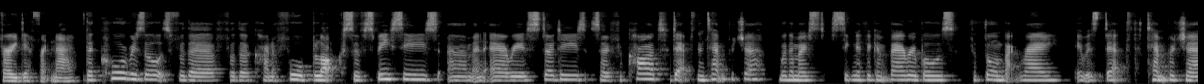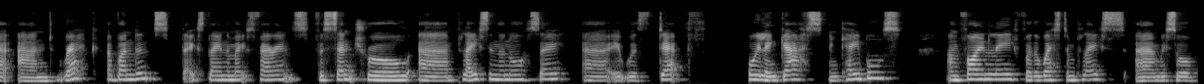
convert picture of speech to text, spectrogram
very different now. The core results for the for the kind of four blocks of species um, and areas studied. So for cod, depth and temperature were the most significant variables. For thornback ray, it was depth, temperature, and wreck abundance that explain the most variance. For central um, plaice in the North Sea, uh, it was depth, oil and gas and cables. And finally, for the Western plaice, um, we saw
